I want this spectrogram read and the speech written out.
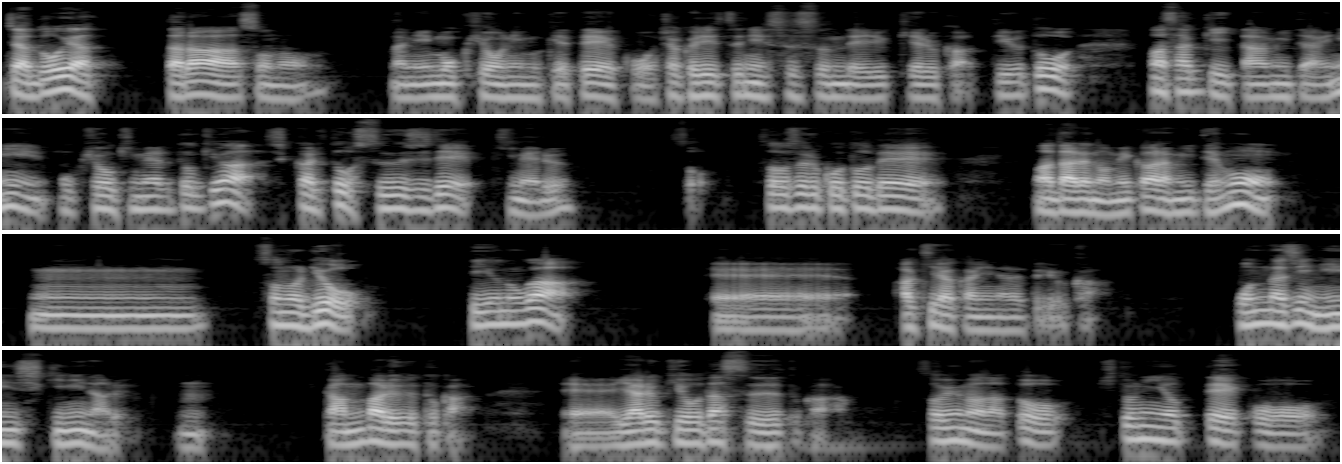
じゃあどうやったら、その、何、目標に向けて、こう着実に進んでいけるかっていうと、まあさっき言ったみたいに、目標を決めるときは、しっかりと数字で決める。そう。そうすることで、まあ誰の目から見ても、うん、その量っていうのが、えー、明らかになるというか、同じ認識になる。うん。頑張るとか、えーやる気を出すとか、そういうのだと、人によって、こう、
